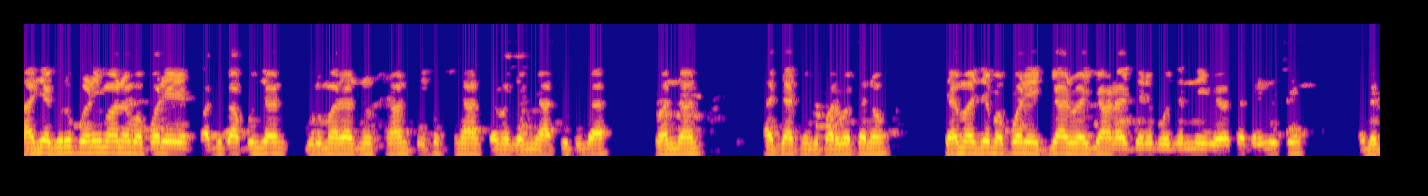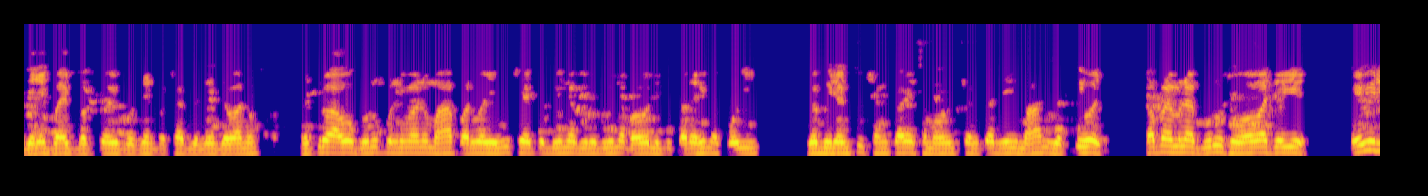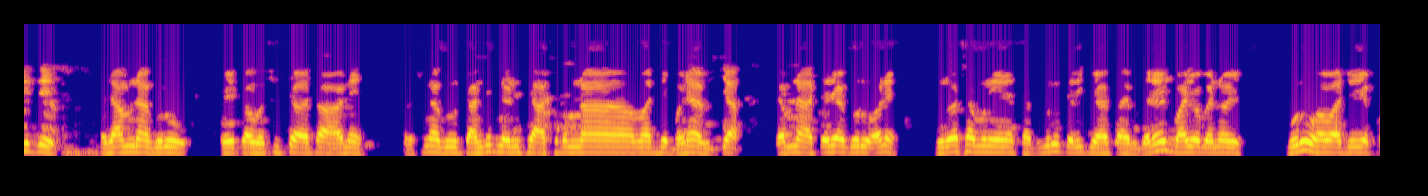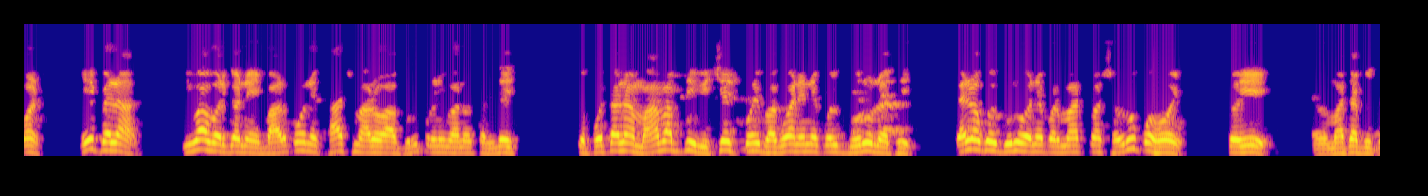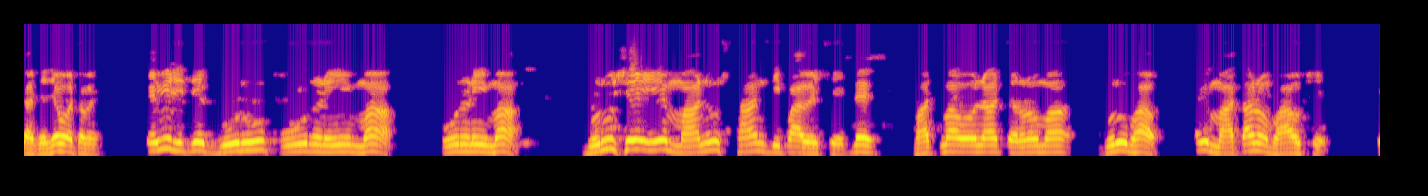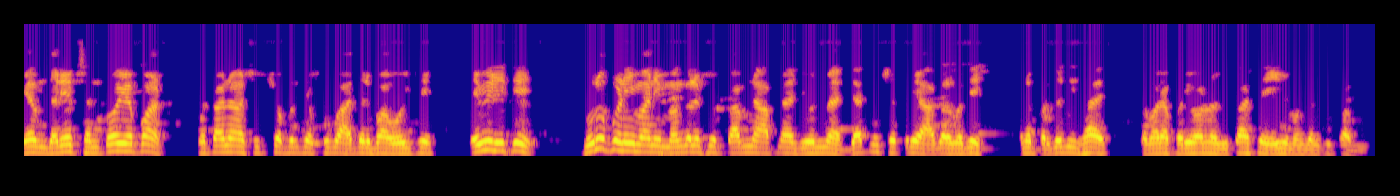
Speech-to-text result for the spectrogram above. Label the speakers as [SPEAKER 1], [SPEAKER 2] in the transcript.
[SPEAKER 1] આજે ગુરુ પૂર્ણિમાનો બપોરે પાદુકા પૂજન, ગુરુ મહારાજનું સ્નાન કેશવ સ્નાન તેમજ એમની આરતી પૂજા, વંદન, આધ્યાત્મિક પર્વતનો તેમજ બપોરે અગિયાર વાગ્યા સાડા અગિયારે ભોજનની વ્યવસ્થા કરેલી છે. એટલે દરેક ભાઈ ભક્તોએ ભોજન પ્રસાદ લઈને જવાનું. મિત્રો, આવો ગુરુ પૂર્ણિમાનું મહાપર્વ એવું છે કે બિન ગુરુ, બિન ભવ નિમિત્ત રહીને કોઈ જો બિરંચુ શંકરે સમોહન શંકર જેવી મહાન વ્યક્તિ હોય તો પણ એમના ગુરુ હોવા જોઈએ. એવી રીતે રામના ગુરુ એક વશિષ્ઠ હતા અને કૃષ્ણ ગુરુ ચાંદીપ ઋષિ આશ્રમના જે ભણ્યા વિદ્યા એમના આચાર્ય ગુરુ અને દુર્વાસા મુનિ એને સદગુરુ તરીકે હતા. એમ દરેક ભાઈઓ બહેનોએ ગુરુ હોવા જોઈએ, પણ એ પહેલા યુવા વર્ગને બાળકોને ખાસ મારો આ ગુરુ પૂર્ણિમાનો સંદેશ કે પોતાના મા બાપથી વિશેષ કોઈ ભગવાન એને કોઈ ગુરુ નથી. પહેલો કોઈ ગુરુ અને પરમાત્મા સ્વરૂપ હોય તો એ માતા પિતા છે. જુઓ તમે, એવી રીતે ગુરુ પૂર્ણિમા પૂર્ણિમા. ગુરુ છે એ માનું સ્થાન દીપાવે છે. એટલે મહાત્માઓના ચરણોમાં ગુરુ ભાવ, એ માતાનો ભાવ છે. એમ દરેક સંતોએ પણ પોતાના શિષ્યો પ્રત્યે ખૂબ આદરભાવ હોય છે. એવી રીતે ગુરુ પૂર્ણિમાની મંગલ શુભકામના આપના જીવનમાં આધ્યાત્મિક ક્ષેત્રે આગળ વધે અને પ્રગતિ થાય, તમારા પરિવારનો વિકાસ થાય એવી મંગલ શુભકામના.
